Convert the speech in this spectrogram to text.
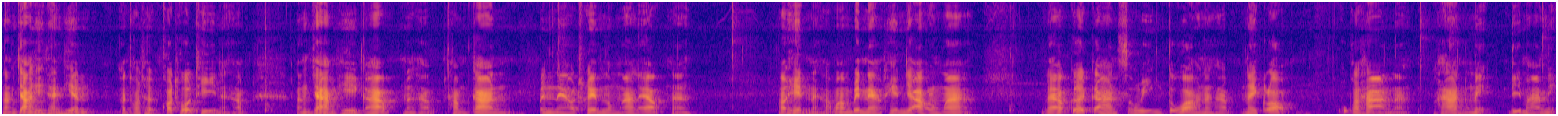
หลังจากที่แท่งเทียนขอโทษขอโทษทีนะครับ หลังจากที่กราฟนะครับทำการเป็นแนวเทรนลงมาแล้วนะ เราเห็นนะครับว่ามันเป็นแนวเทรนยาวลงมา แล้วเกิดการสวิงตัวนะครับในกรอบอุปทานนะอุปทานตรงนี้ดีมานนี้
